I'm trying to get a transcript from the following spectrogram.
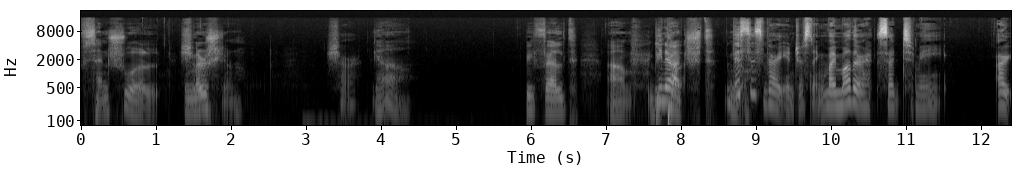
sensual Sure. immersion. Sure. Yeah. Be felt, um, be You know, touched. you This know. is very interesting. My mother said to me, I,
